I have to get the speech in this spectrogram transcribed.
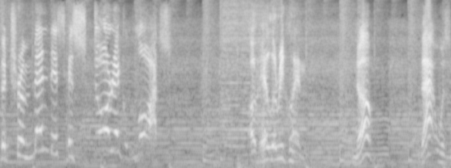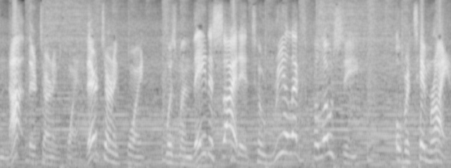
The tremendous historic loss of Hillary Clinton. No, that was not their turning point. Their turning point was when they decided to re-elect Pelosi over Tim Ryan.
